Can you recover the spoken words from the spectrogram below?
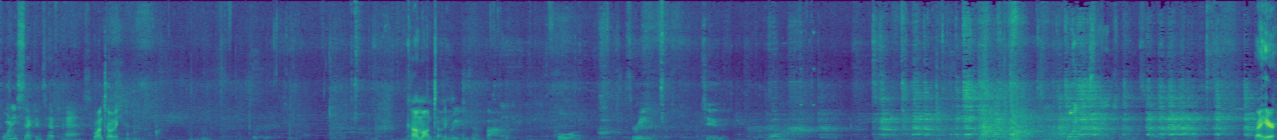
Twenty seconds have passed. Come on, Tony. Come on, Tony. reach it. Five, four, three, two, one. Point. Right here.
